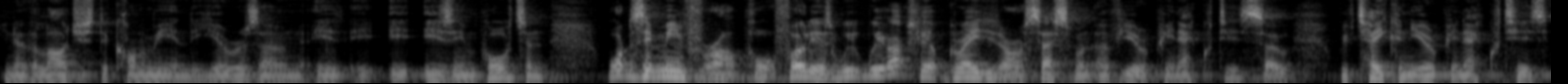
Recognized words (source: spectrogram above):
you know the largest economy in the eurozone is, is, important. What does it mean for our portfolios? We, have actually upgraded our assessment of European equities. So we've taken European equities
